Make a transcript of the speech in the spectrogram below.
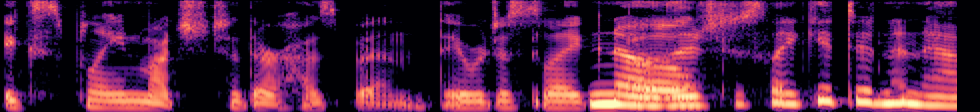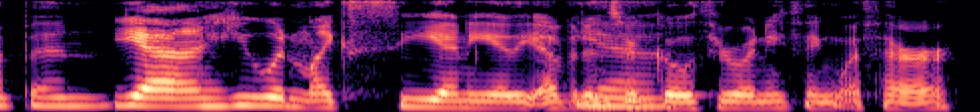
explain much to their husband. They were just like, no, "Oh, they're just like it didn't happen. Yeah, he wouldn't like see any of the evidence or go through anything with her.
